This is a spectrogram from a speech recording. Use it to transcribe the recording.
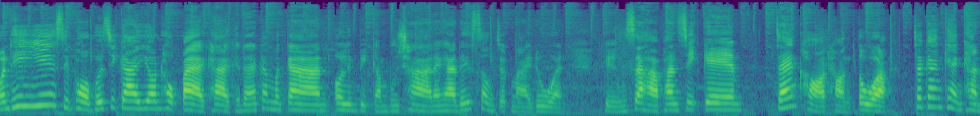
วันที่ 26 พฤศจิกายน 68 ค่ะ คณะกรรมการโอลิมปิกกัมพูชานะคะ ได้ส่งจดหมายด่วน ถึงสหพันธ์ซีเกม แจ้งขอถอนตัว จากการแข่งขัน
